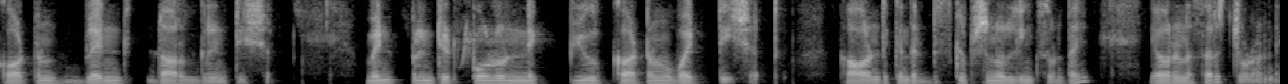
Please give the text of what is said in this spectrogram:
cotton blend dark green T-shirt. Men printed polo neck pure cotton white T-shirt. కావాలంటే కింద డిస్క్రిప్షన్లో లింక్స్ ఉంటాయి. ఎవరైనా సరే చూడండి.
